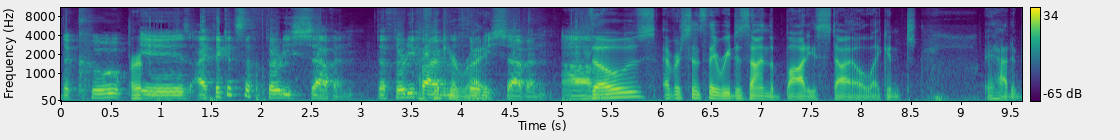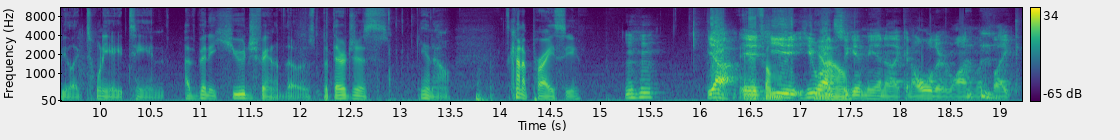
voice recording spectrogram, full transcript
The coupe Or- is, I think it's the 37, the 35 and the you're right. 37. Um, Those, ever since they redesigned the body style, like in, t- it had to be like 2018. I've been a huge fan of those, but they're just, you know, it's kind of pricey. yeah, it, if he he wants know. to get me into like an older one with like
